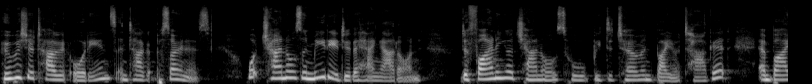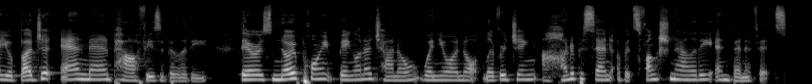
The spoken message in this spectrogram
who is your target audience and target personas? What channels and media do they hang out on? Defining your channels will be determined by your target and by your budget and manpower feasibility. There is no point being on a channel when you are not leveraging 100% of its functionality and benefits.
